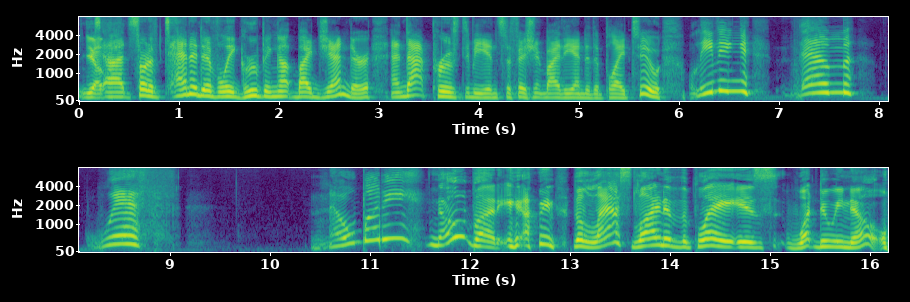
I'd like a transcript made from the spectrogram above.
Yep. uh, sort of tentatively grouping up by gender, and that proves to be insufficient by the end of the play too, leaving them with nobody. Nobody. I mean, the last line of the play is, "What do we know?"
